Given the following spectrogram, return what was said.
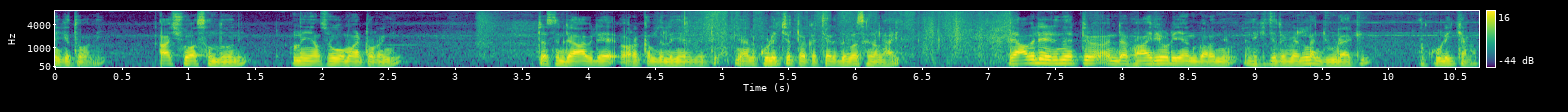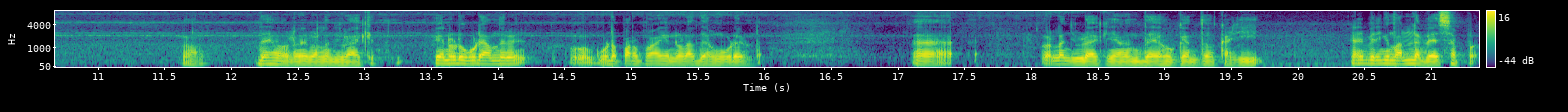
എനിക്ക് തോന്നി. ആശ്വാസം തോന്നി. അന്ന് ഞാൻ സുഖമായിട്ട് ഉറങ്ങി. ദിവസം രാവിലെ ഉറക്കം തെളിഞ്ഞ് എഴുന്നേറ്റ്. ഞാൻ കുളിച്ചിട്ടൊക്കെ ചില ദിവസങ്ങളായി. രാവിലെ എഴുന്നേറ്റ് എന്റെ ഭാര്യയോട് ഞാൻ പറഞ്ഞു എനിക്ക് ഇച്ചിരി വെള്ളം ചൂടാക്കി കുളിക്കണം. അദ്ദേഹം ഉടനെ വെള്ളം ചൂടാക്കി. എന്നോട് കൂടെ അന്നൊരു കൂടെ പറപ്പായി എന്നോട് അദ്ദേഹം കൂടെ ഉണ്ട്. വെള്ളം ചൂടാക്കി ഞാൻ ദേഹമൊക്കെ എന്തോ കഴുകി. കഴിയുമ്പോൾ എനിക്ക് നല്ല വിശപ്പ്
